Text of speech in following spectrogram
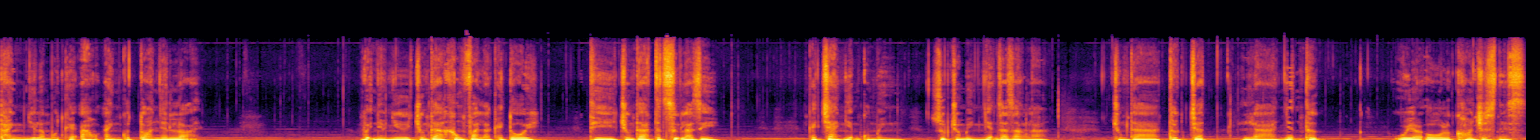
thành như là một cái ảo ảnh của toàn nhân loại. Vậy nếu như chúng ta không phải là cái tôi, thì chúng ta thật sự là gì? Cái trải nghiệm của mình giúp cho mình nhận ra rằng là chúng ta thực chất là nhận thức we are all consciousness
